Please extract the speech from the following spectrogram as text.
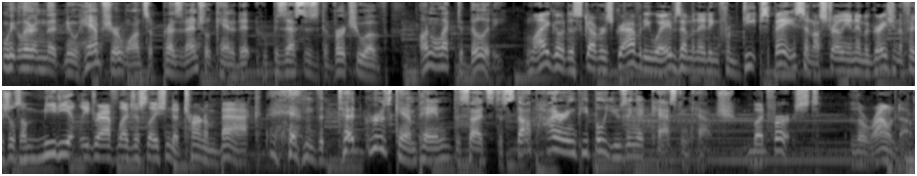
We learned that New Hampshire wants a presidential candidate who possesses the virtue of unelectability. LIGO discovers gravity waves emanating from deep space, and Australian immigration officials immediately draft legislation to turn them back. And the Ted Cruz campaign decides to stop hiring people using a casting couch. But first, the roundup.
